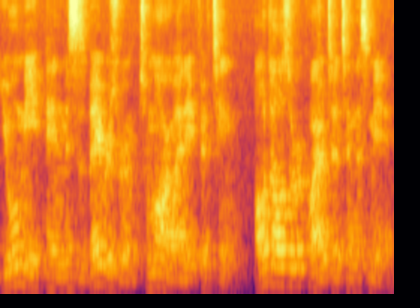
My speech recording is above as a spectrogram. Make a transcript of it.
you will meet in Mrs. Baber's room tomorrow at 8.15. All dolls are required to attend this meeting.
